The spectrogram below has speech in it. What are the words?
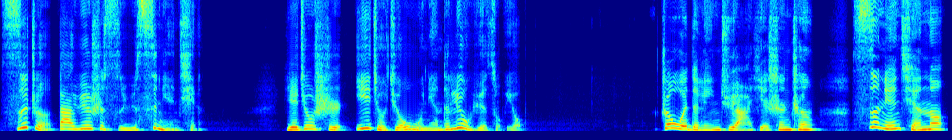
死者大约是死于四年前。也就是一九九五年的六月左右，周围的邻居啊也声称，四年前呢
